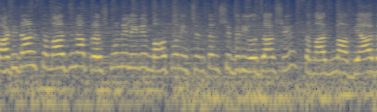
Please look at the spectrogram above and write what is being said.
પાટીદાર સમાજના પ્રશ્નોને લઈને મહત્વની ચિંતન શિબિર યોજાશે. સમાજમાં વ્યાજ,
